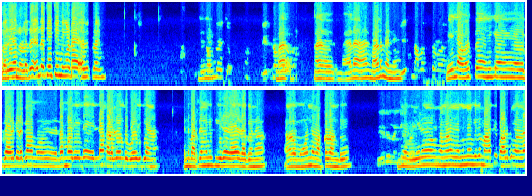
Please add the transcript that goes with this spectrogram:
പറയാനുള്ളത്. എന്താ ചേച്ചി നിങ്ങളുടെ അഭിപ്രായം? മാഡം മാഡം തന്നെ. വീടിന്റെ അവസ്ഥ എനിക്കാണെങ്കിൽ കിടക്കാൻ പോയി ഇടം പോലെയില്ല. എല്ലാം കടലുകൊണ്ട് പോയിരിക്കാണ് എന്റെ ഭർത്താവിനെങ്കിൽ തീരെ കിടക്കുന്നു. ഞങ്ങൾ മൂന്ന് മക്കളുണ്ട്. വീട് ഞങ്ങൾ എങ്ങനെയെങ്കിലും മാറ്റി പാർപ്പിക്കാനുള്ള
